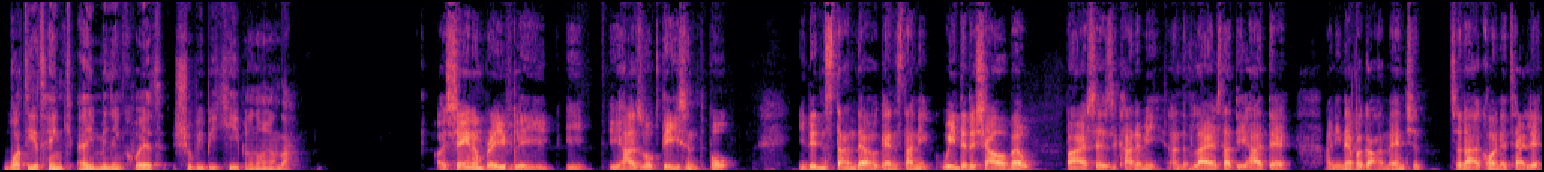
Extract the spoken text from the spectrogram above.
What do you think? Eight million quid. Should we be keeping an eye on that? I seen him briefly. He he has looked decent, but he didn't stand out against any. We did a show about Barca's academy and the players that they had there, and he never got a mention. So that kind of tell you.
